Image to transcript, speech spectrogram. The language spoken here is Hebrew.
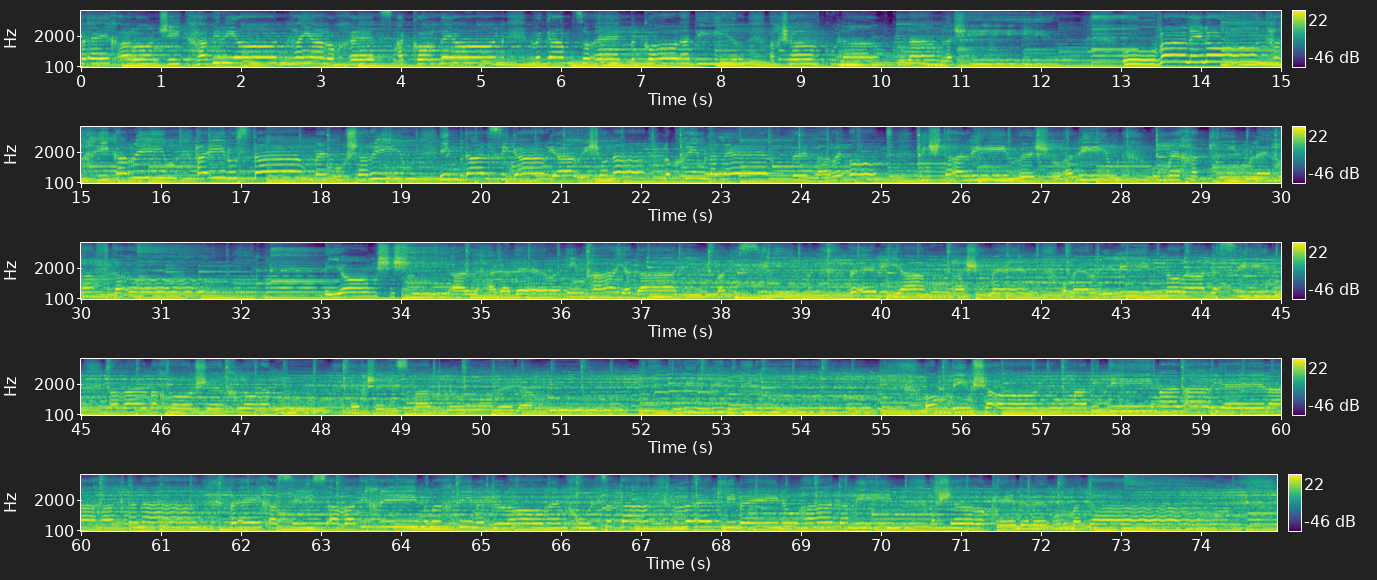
ואיך אהרונצ'יק הבריון היה לוחץ אקורדיון וגם צועק בקול אדיר עכשיו כולם כולם לשיר. ובלילות הכי קרים היינו סתם מאושרים עם בדל סיגריה ראשונה לוקחים ללב ולריאות משתעלים ושואלים ומחכים להפתעות. ביום שישי על הגדר עם הידיים בכיסים ואליהו השמן אומר מילים נורא גסים אבל בחושך לא ראו איך שהסמקנו וגם הוא שעות ומביטים על אריאלה הקטנה ואיך עסיס אבטיחים מחתים את לובן חולצתה ואת ליבנו התמים אשר רוקד לעומתה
